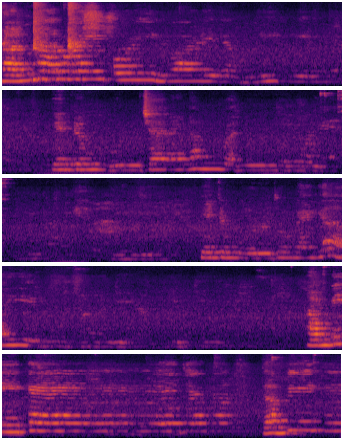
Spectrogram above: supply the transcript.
கண்ணருளை பொழிவாழை அம்பிகே என்றும் உன் சரணம் வந்தோம் என்றும் ஒரு துணையாயிருந்தாயே அம்பிகே ஜகதம்பிகே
